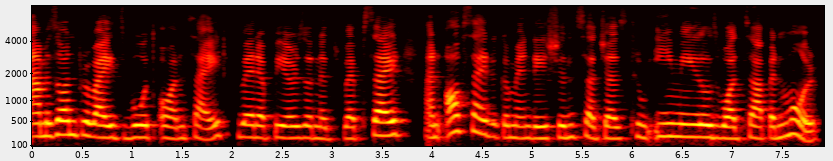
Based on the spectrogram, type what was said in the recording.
Amazon provides both on-site, where it appears on its website, and off-site recommendations such as through emails, WhatsApp, and more.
